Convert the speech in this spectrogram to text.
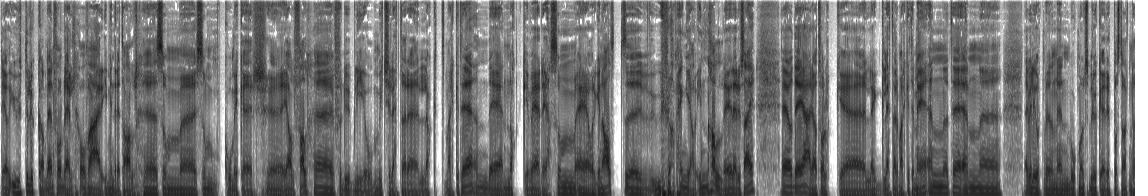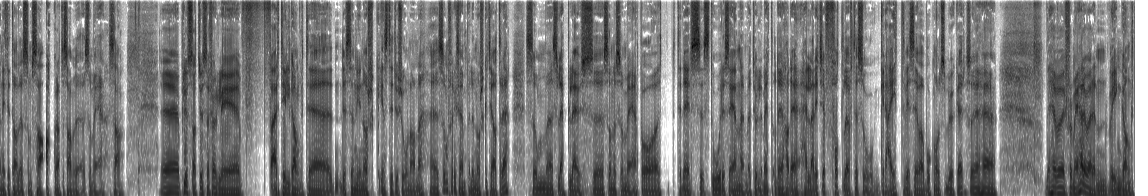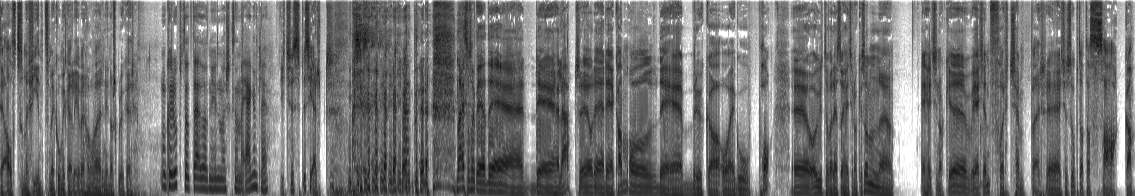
det er utelukkende en fordel å være i mindretall eh, som, eh, som komiker, eh, iallfall. For du blir jo mye lettere lagt merke til. Det er noe ved det som er originalt, uavhengig av innholdet i det du sier. Og det gjør at folk legger lettere merke til meg enn til en De ville gjort med, en bokmålsbruker på starten av 90-tallet som sa akkurat det samme som jeg sa. Pluss at du selvfølgelig får tilgang til disse nynorskinstitusjonene, eh, som eksempel Det Norske Teatret, som eh, slipper løs eh, sånne som er på til dels store scener med tullet mitt, og det hadde jeg heller ikke fått løp til så greit hvis jeg var bokmålsbruker. Så jeg det har vært, for meg har det vært en inngang til alt som er fint med komikerlivet, å være nynorskbruker. Hvor opptatt er du av nynorsk sånn egentlig? Ikke spesielt. det, nei, som sagt, det, det er det jeg har lært, og det er det jeg kan, og det jeg bruker og er god på. Eh, Og utover det så har jeg ikke noe sånn eh, jeg er, ikke noe, jeg er ikke en forkjemper, jeg er ikke så opptatt av saka.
